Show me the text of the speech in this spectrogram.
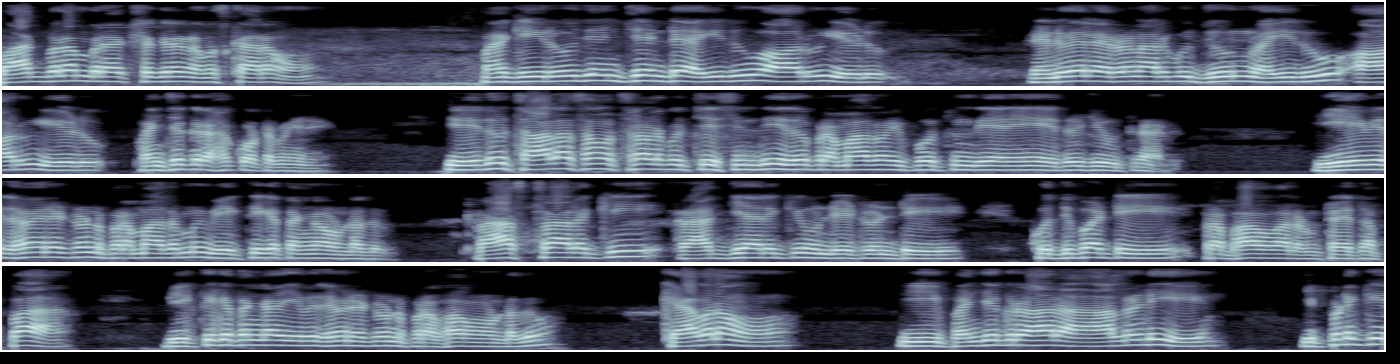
వాగ్బలం ప్రేక్షకులకు నమస్కారం. మనకి ఈ రోజు నుంచి అంటే ఐదు ఆరు ఏడు. రెండు వేల ఇరవై నాలుగు జూన్ ఐదు ఆరు ఏడు పంచగ్రహ కూటమిని ఇదేదో చాలా సంవత్సరాలకు వచ్చేసింది ఏదో ప్రమాదం అయిపోతుంది అని ఏదో చెబుతున్నారు. ఏ విధమైనటువంటి ప్రమాదము వ్యక్తిగతంగా ఉండదు. రాష్ట్రాలకి రాజ్యాలకి ఉండేటువంటి కొద్దిపాటి ప్రభావాలు ఉంటాయి తప్ప వ్యక్తిగతంగా ఏ విధమైనటువంటి ప్రభావం ఉండదు. కేవలం ఈ పంచగ్రహాలు ఆల్రెడీ ఇప్పటికే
